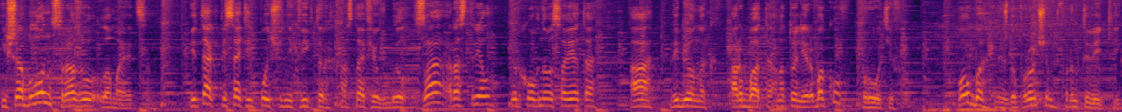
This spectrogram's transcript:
И шаблон сразу ломается. Итак, писатель-почвенник Виктор Астафьев был за расстрел Верховного Совета, а ребенок Арбата Анатолий Рыбаков против. Оба, между прочим, фронтовики.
